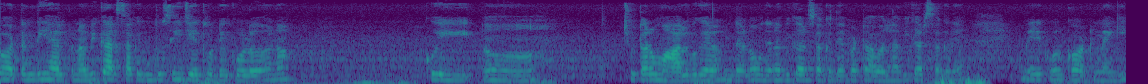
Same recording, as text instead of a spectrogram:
ਕਾਟਨ ਦੀ ਹੈਲਪ ਨਾਲ ਵੀ ਕਰ ਸਕਦੇ ਤੁਸੀਂ ਜੇ ਤੁਹਾਡੇ ਕੋਲ ਹਨਾ ਕੋਈ ਛੋਟਾ ਰੁਮਾਲ ਵਗੈਰਾ ਹੁੰਦਾ ਨਾ, ਉਹਦੇ ਨਾਲ ਵੀ ਕਰ ਸਕਦੇ ਆਪਾਂ ਟਾਵਲ ਨਾਲ ਵੀ ਕਰ ਸਕਦੇ ਆ। ਮੇਰੇ ਕੋਲ ਕਾਟਨ ਹੈਗੀ।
